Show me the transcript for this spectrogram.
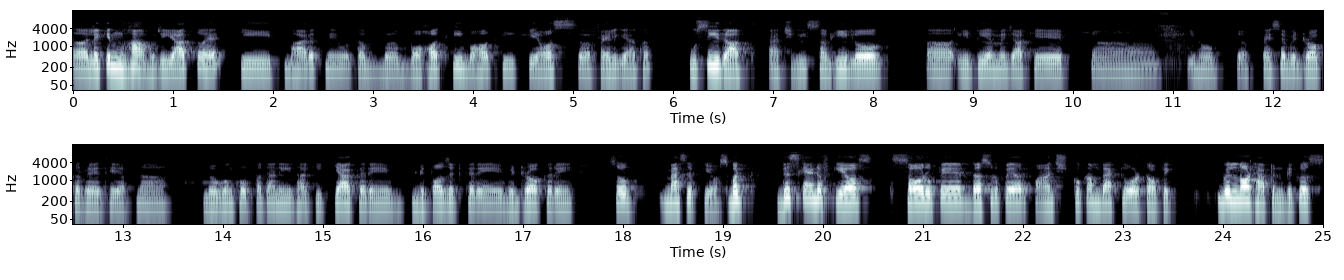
लेकिन हाँ मुझे याद तो है कि भारत में वो तब बहुत ही बहुत ही केओस फैल गया था। उसी रात एक्चुअली सभी लोग एटीएम में जाके यू नो पैसे विड्रॉ कर रहे थे अपना लोगों को पता नहीं था कि क्या करें डिपॉजिट करें विड्रॉ करें। So massive chaos but this kind of chaos 100 रुपए 10 रुपए और 5 to come back to our topic will not happen because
